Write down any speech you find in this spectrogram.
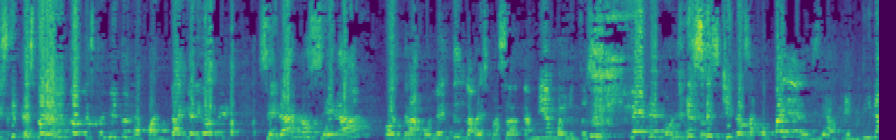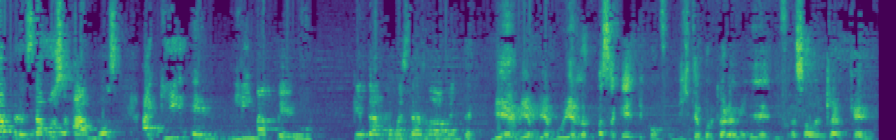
es que te estoy viendo, te estoy viendo en la pantalla, digo, ¿será, no será? O trajo lentes la vez pasada también, bueno, entonces Fede Moneses, que nos acompaña desde Argentina, pero estamos ambos aquí en Lima, Perú. ¿Qué tal? ¿Cómo estás nuevamente? Bien, bien, bien, muy bien. Lo que pasa es que te confundiste porque ahora viene disfrazado de Clark Kent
